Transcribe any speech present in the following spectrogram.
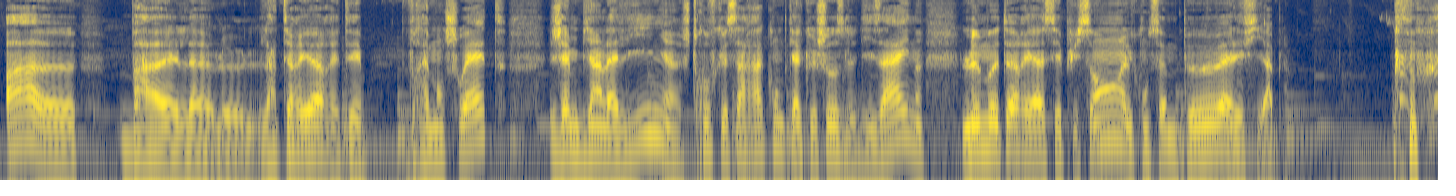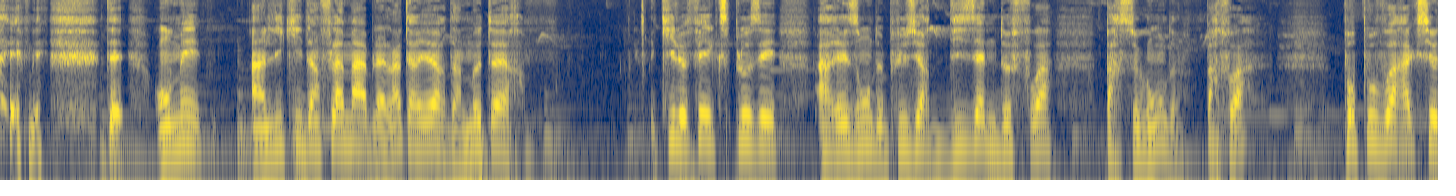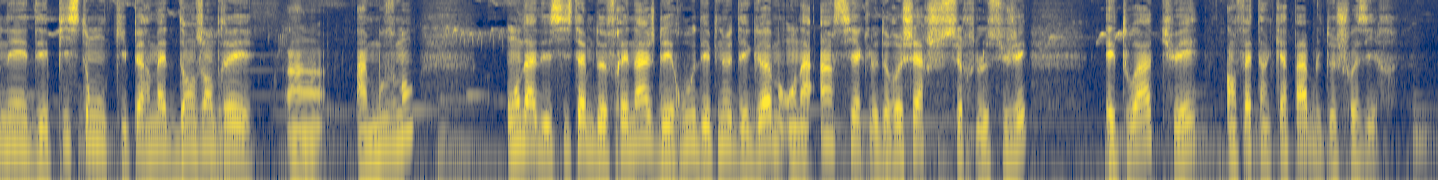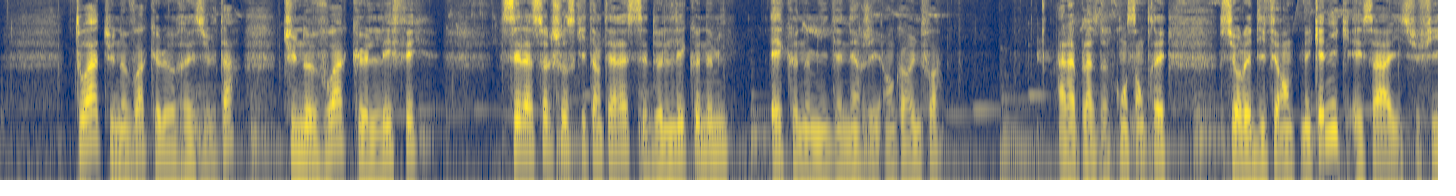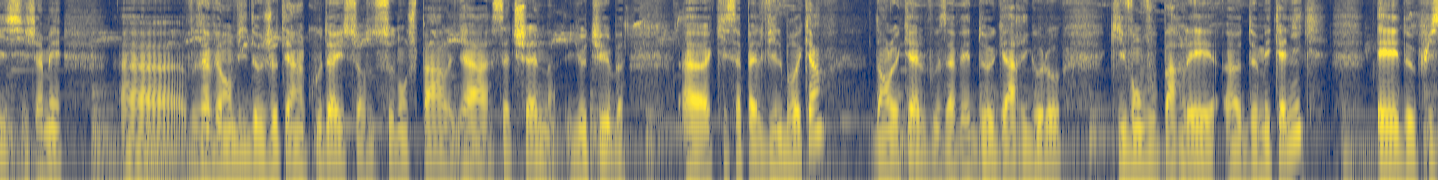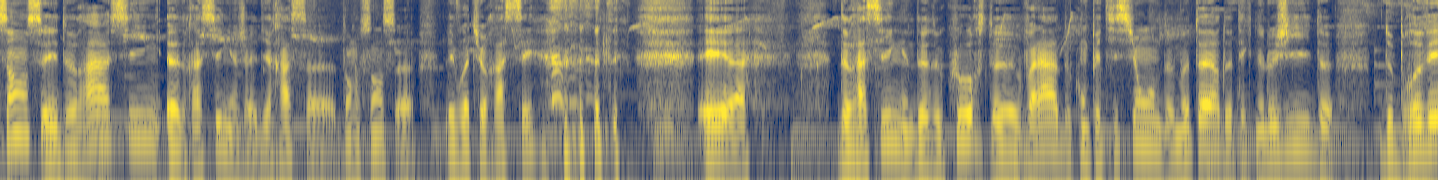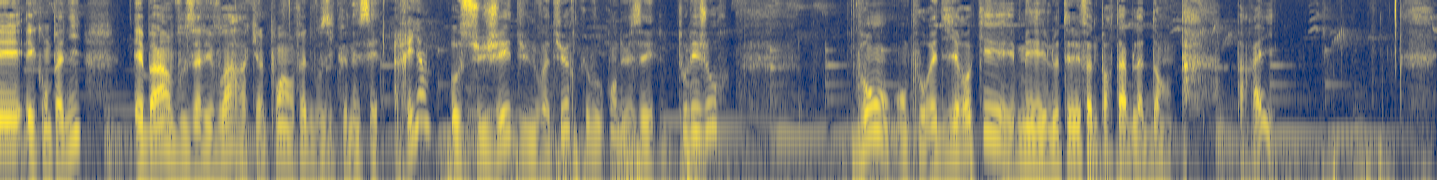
Ah, euh, bah l'intérieur était vraiment chouette. J'aime bien la ligne, je trouve que ça raconte quelque chose le design, le moteur est assez puissant, elle consomme peu, elle est fiable. oui, mais on met un liquide inflammable à l'intérieur d'un moteur qui le fait exploser à raison de plusieurs dizaines de fois par seconde, parfois, pour pouvoir actionner des pistons qui permettent d'engendrer un, mouvement. On a des systèmes de freinage, des roues, des pneus, des gommes. On a un siècle de recherche sur le sujet. Et toi, tu es en fait incapable de choisir. Toi, tu ne vois que le résultat. Tu ne vois que l'effet. C'est la seule chose qui t'intéresse, c'est de l'économie. Économie d'énergie, encore une fois. À la place de te concentrer sur les différentes mécaniques. Et ça, il suffit, si jamais euh, vous avez envie de jeter un coup d'œil sur ce dont je parle, il y a cette chaîne YouTube euh, qui s'appelle Villebrequin, dans lequel vous avez deux gars rigolos qui vont vous parler euh, de mécanique et de puissance et de racing, de racing, j'allais dire race dans le sens les voitures racées et de racing, de, course, de voilà, de compétition, de moteur, de technologie, de, de brevets et compagnie. Eh ben, vous allez voir à quel point en fait vous y connaissez rien au sujet d'une voiture que vous conduisez tous les jours. Bon, on pourrait dire ok, mais le téléphone portable là-dedans, pareil.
